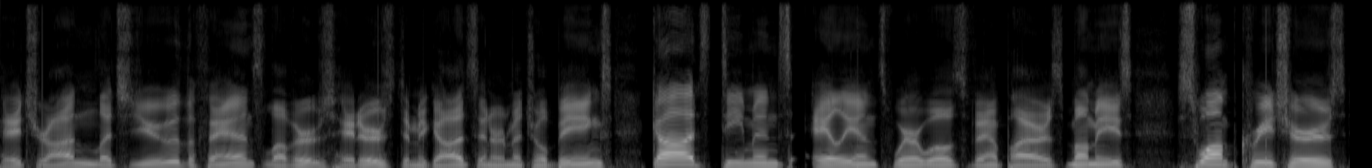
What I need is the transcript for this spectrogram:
Patreon lets you, the fans, lovers, haters, demigods, interdimensional beings, gods, demons, aliens, werewolves, vampires, mummies, swamp creatures,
